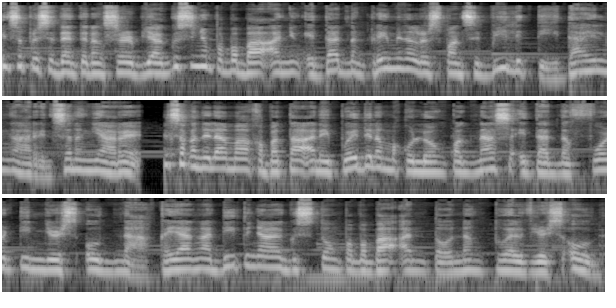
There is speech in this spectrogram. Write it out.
Ayon sa presidente ng Serbia, gusto niyang pababaan yung edad ng criminal responsibility dahil nga rin sa nangyari. Dahil sa kanila mga kabataan ay pwede lang makulong pag nasa edad na 14 years old na kaya nga dito niya gustong pababaan to ng 12 years old.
